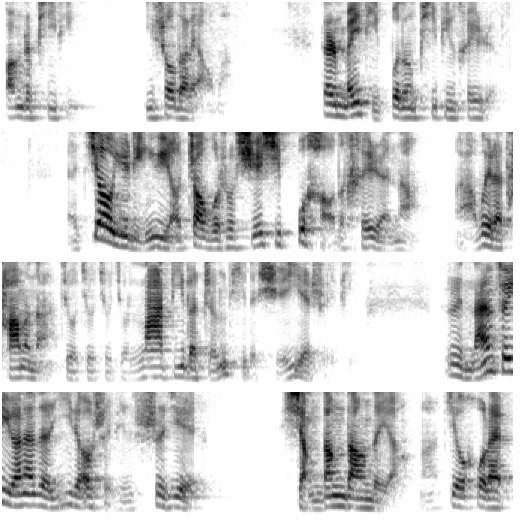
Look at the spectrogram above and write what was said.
帮着批评，你受得了吗？但是媒体不能批评黑人，呃，教育领域也要照顾说学习不好的黑人呢，啊，为了他们呢，就就就就拉低了整体的学业水平。所以南非原来的医疗水平世界响当当的呀，啊，结果后来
